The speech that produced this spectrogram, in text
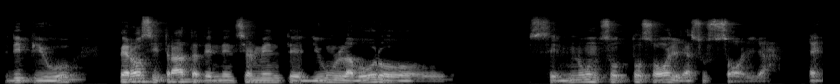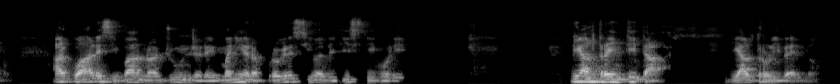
di più, però si tratta tendenzialmente di un lavoro, se non sotto soglia, su soglia, ecco, al quale si vanno ad aggiungere in maniera progressiva degli stimoli di altra entità, di altro livello.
